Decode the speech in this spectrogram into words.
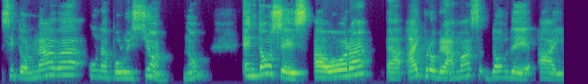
se tornaba una polución, ¿no? Entonces, ahora hay programas donde hay,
